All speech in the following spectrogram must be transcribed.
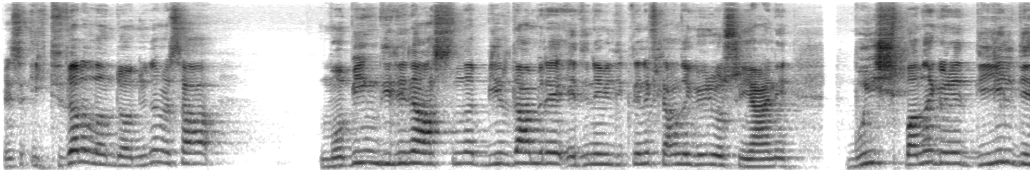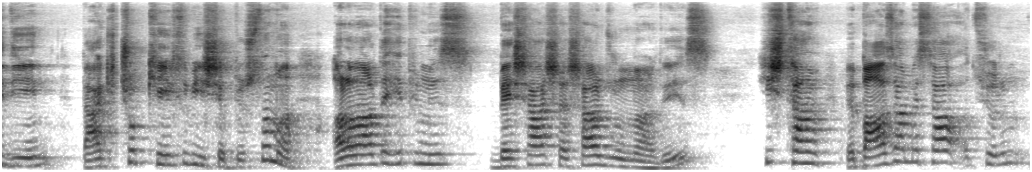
Mesela iktidar alanı döndüğünde mesela mobbing dilini aslında birdenbire edinebildiklerini falan da görüyorsun. Yani bu iş bana göre değil dediğin belki çok keyifli bir iş yapıyorsun ama aralarda hepimiz beşer şaşar durumlardayız. Hiç tam ve bazen mesela atıyorum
